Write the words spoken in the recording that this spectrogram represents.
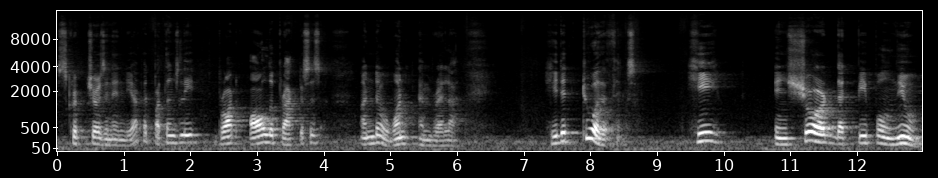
scriptures in India, but Patanjali brought all the practices under one umbrella. He did two other things. He ensured that people knew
